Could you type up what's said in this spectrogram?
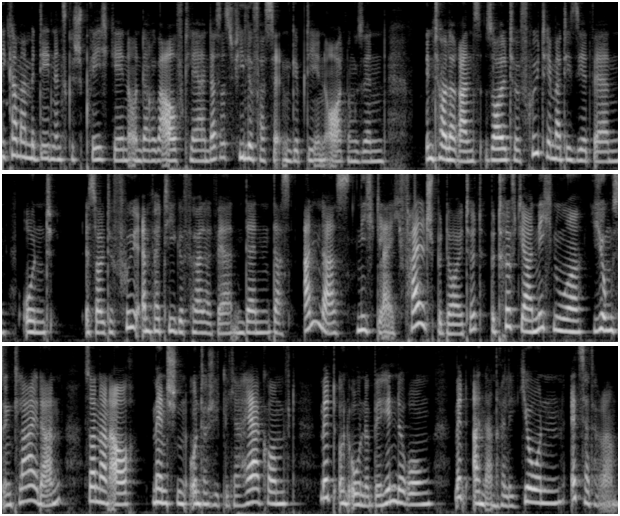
Wie kann man mit denen ins Gespräch gehen und darüber aufklären, dass es viele Facetten gibt, die in Ordnung sind Intoleranz sollte früh thematisiert werden und es sollte früh Empathie gefördert werden, denn das anders nicht gleich falsch bedeutet, betrifft ja nicht nur Jungs in Kleidern, sondern auch Menschen unterschiedlicher Herkunft, mit und ohne Behinderung, mit anderen Religionen etc.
